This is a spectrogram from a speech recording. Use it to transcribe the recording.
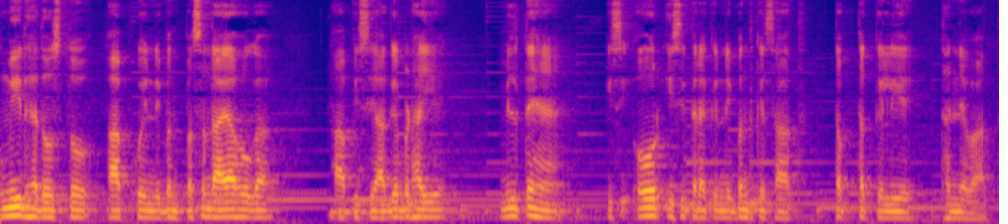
उम्मीद है दोस्तों, आपको ये निबंध पसंद आया होगा। आप इसे आगे बढ़ाइए। मिलते हैं किसी और इसी तरह के निबंध के साथ। तब तक के लिए धन्यवाद।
